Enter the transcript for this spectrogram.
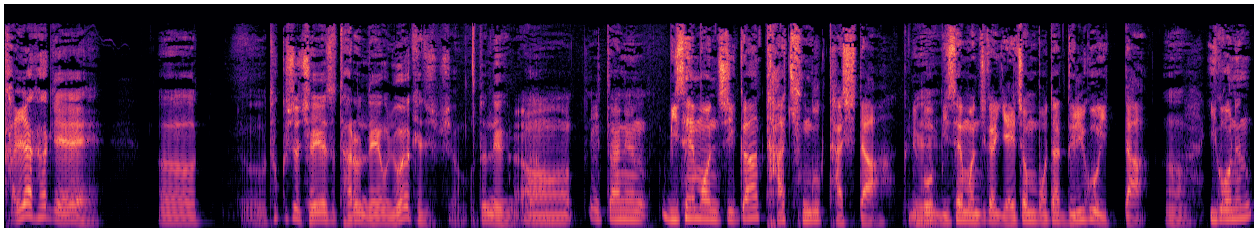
간략하게, 어, 어, 토크쇼 제에서 다룬 내용을 요약해 주십시오. 어떤 내용입니까? 어, 일단은 미세먼지가 다 중국 탓이다. 그리고 예. 미세먼지가 예전보다 늘고 있다. 어. 이거는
